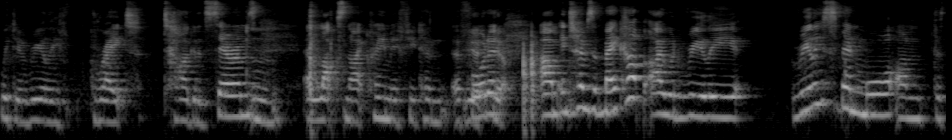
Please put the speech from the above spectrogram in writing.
with your really great targeted serums. Mm. A Lux night cream if you can afford Yeah, it. Um, in terms of makeup, I would really, really spend more on the,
